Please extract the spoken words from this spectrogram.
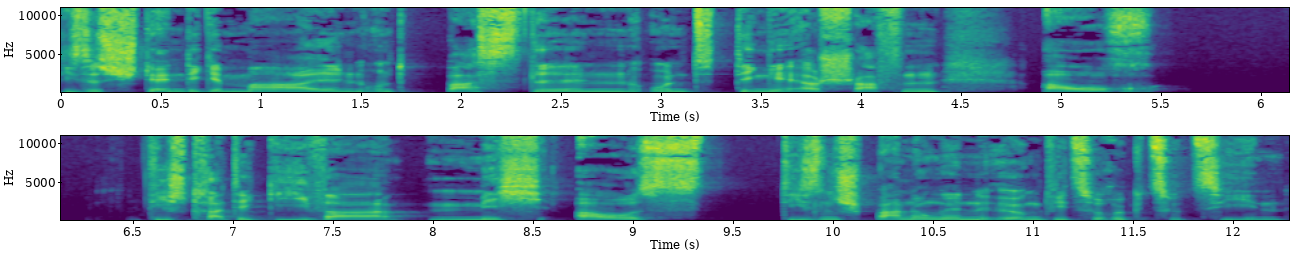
dieses ständige Malen und Basteln und Dinge erschaffen auch die Strategie war, mich aus diesen Spannungen irgendwie zurückzuziehen.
